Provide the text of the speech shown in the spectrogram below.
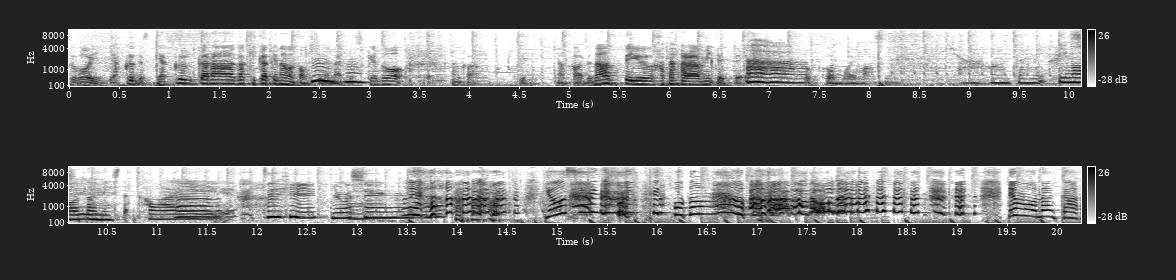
すごい役です。役柄がきっかけなのかもしれないですけど、なんかなんかあるなっていう旗から見ててすああごく思いますね。いや本当に妹にした。可愛いぜひ養子縁組。養子縁組って子供。子供だでもなんか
